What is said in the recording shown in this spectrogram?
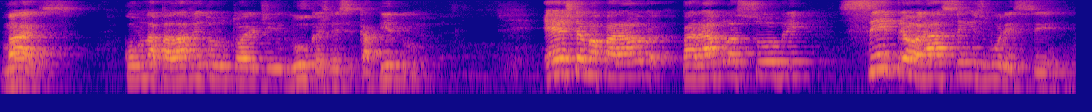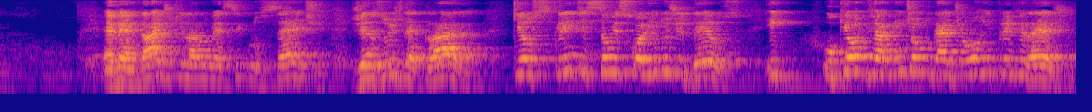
Mas, como na palavra introdutória de Lucas, nesse capítulo, esta é uma parábola, parábola sobre sempre orar sem esmorecer. É verdade que lá no versículo 7, Jesus declara que os crentes são escolhidos de Deus, e o que obviamente é um lugar de honra e privilégio.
